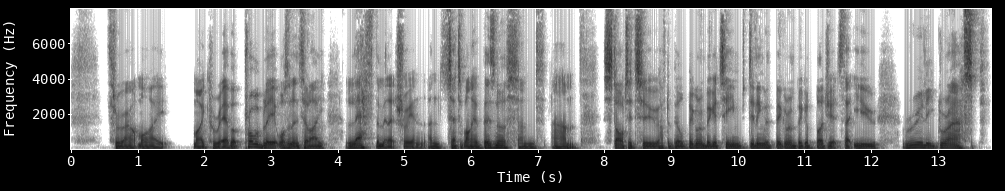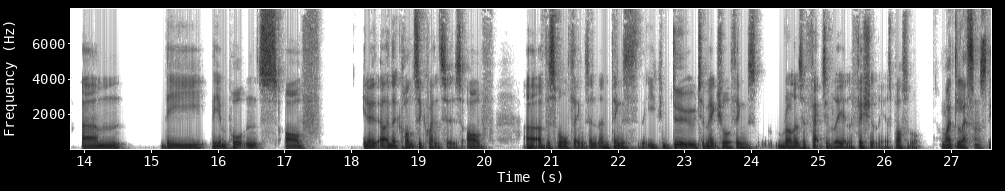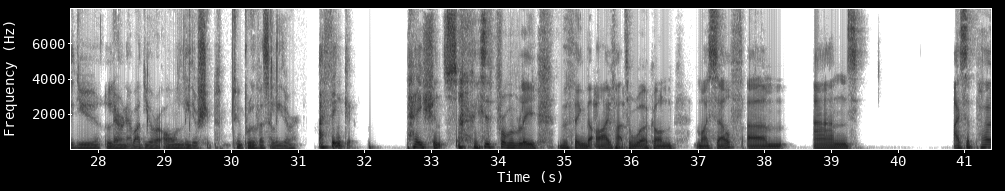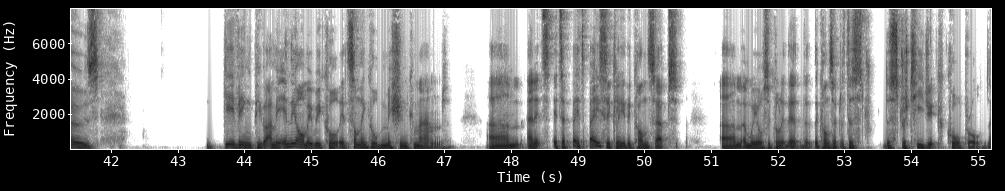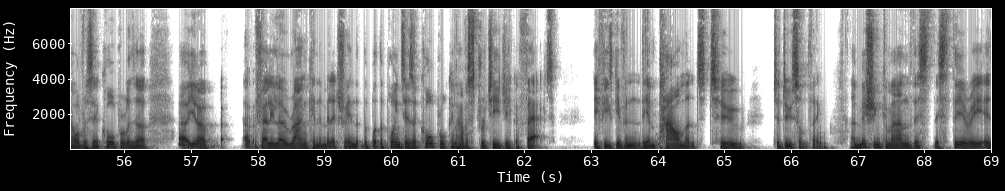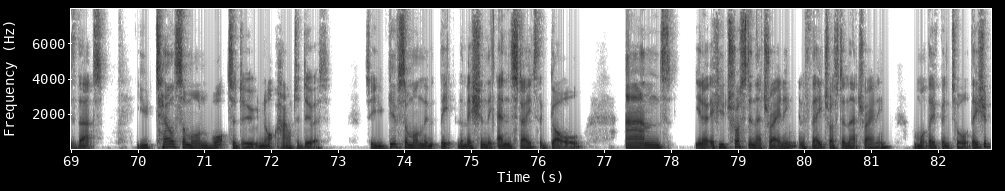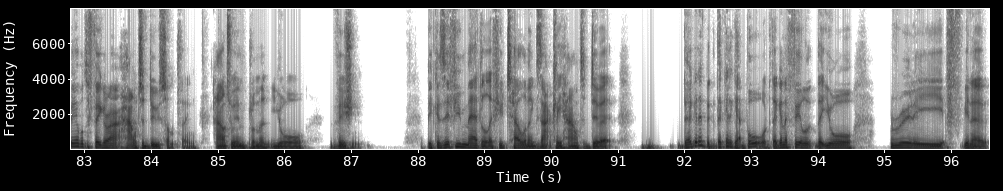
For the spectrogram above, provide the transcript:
throughout my my career. But probably it wasn't until I left the military and, and set up my own business and um, started to have to build bigger and bigger teams, dealing with bigger and bigger budgets, that you really grasp um, the the importance of you know and the consequences of uh, of the small things and, and things that you can do to make sure things run as effectively and efficiently as possible. What lessons did you learn about your own leadership to improve as a leader? I think patience is probably the thing that I've had to work on myself. Um, and I suppose giving people, I mean, in the army, we call it something called mission command. Um, and it's it's a it's basically the concept, um, and we also call it the, the, the concept of the the strategic corporal. Now, obviously, a corporal is a you know a fairly low rank in the military, and the, but the point is, a corporal can have a strategic effect if he's given the empowerment to to do something. A mission command, this this theory is that you tell someone what to do, not how to do it. So you give someone the, the, the mission, the end state, the goal, and you know if you trust in their training, and if they trust in their training and what they've been taught, they should be able to figure out how to do something, how to implement your vision. Because if you meddle, if you tell them exactly how to do it, they're going to they're going to get bored. They're going to feel that you're really, you know,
